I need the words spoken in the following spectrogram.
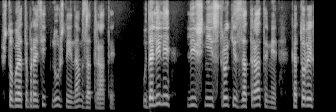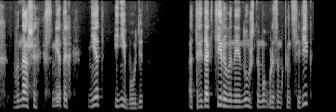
чтобы отобразить нужные нам затраты. Удалили лишние строки с затратами, которых в наших сметах нет и не будет. Отредактированный нужным образом концевик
